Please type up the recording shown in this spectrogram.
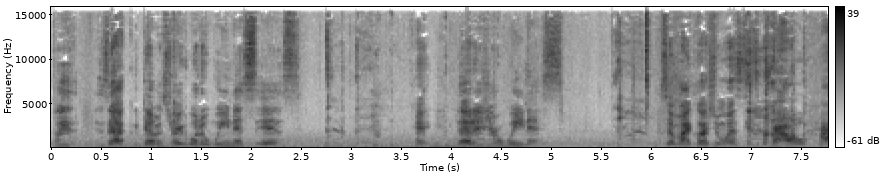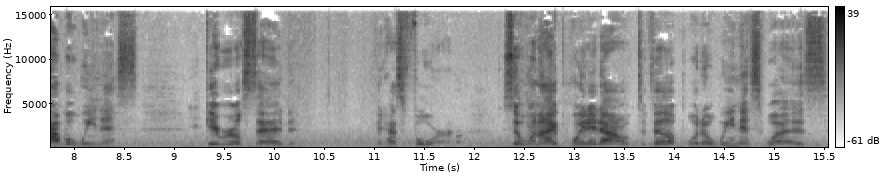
please, Zach, demonstrate what a weenus is. Okay, that is your weenus. So my question was, does a cow have a weenus? Gabriel said it has four. So when I pointed out to Philip what a weenus was,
